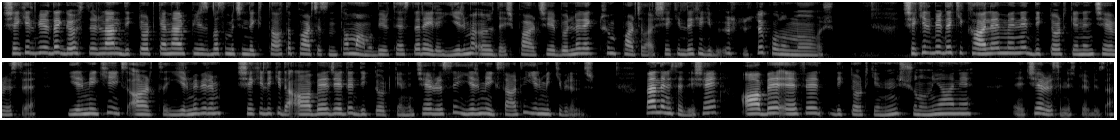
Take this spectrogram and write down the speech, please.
Şekil 1'de gösterilen dikdörtgenler priz basım içindeki tahta parçasının tamamı bir testere ile 20 özdeş parçaya bölünerek tüm parçalar şekildeki gibi üst üste konulmuş. Şekil 1'deki KLMN dikdörtgenin çevresi 22x artı 20 birim. Şekil 2'de ABCD dikdörtgenin çevresi 20x artı 22 birimdir. Benden istediği şey ABEF dikdörtgeninin şunun yani e, çevresini istiyor bizden.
